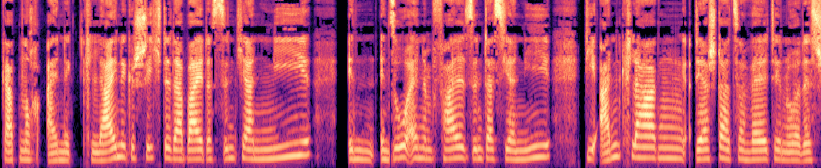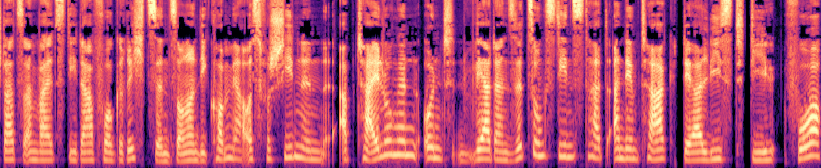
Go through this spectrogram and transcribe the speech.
Gab noch eine kleine Geschichte dabei. Das sind ja nie, in, in so einem Fall sind das ja nie die Anklagen der Staatsanwältin oder des Staatsanwalts, die da vor Gericht sind, sondern die kommen ja aus verschiedenen Abteilungen und wer dann Sitzungsdienst hat an dem Tag, der liest die vor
